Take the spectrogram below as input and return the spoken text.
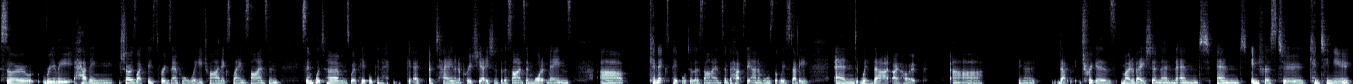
So, really, having shows like this, for example, where you try and explain science in simpler terms, where people can get, obtain an appreciation for the science and what it means, uh, connects people to the science and perhaps the animals that we study. And with that, I hope, uh, you know, that triggers motivation and and and interest to continue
